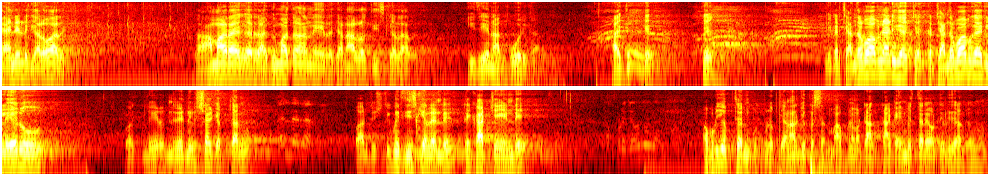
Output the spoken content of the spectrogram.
క్యాండిడేట్ గెలవాలి. రామారావు గారి అభిమతాన్ని జనాల్లో తీసుకెళ్ళాలి. ఇదే నా కోరిక. అయితే ఇక్కడ చంద్రబాబు నాయుడు గారు ఇక్కడ చంద్రబాబు గారు లేరు. లేరు రెండు విషయాలు చెప్తాను. వారి దృష్టికి మీరు తీసుకెళ్ళండి రికార్డ్ చేయండి. అప్పుడు చెప్తాను ఇప్పుడు జనాలు చూపిస్తాను మా అప్పుడు నాకు నా టైం ఇస్తారో తెలియదు అనుకున్నాను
